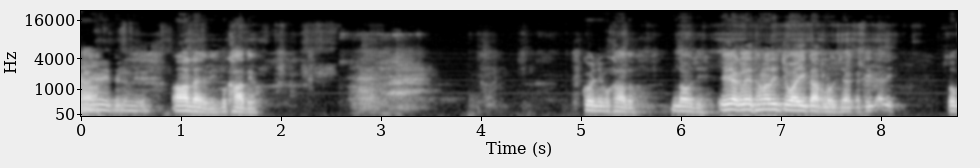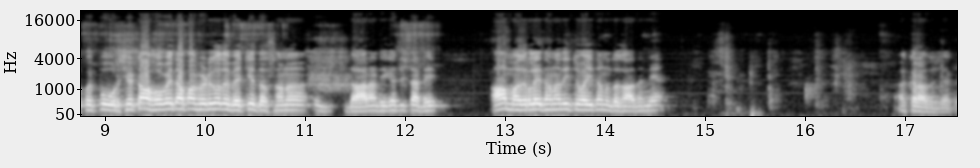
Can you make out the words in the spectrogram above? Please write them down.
ਜਾਓ ਇੱਧਰ ਨੂੰ ਵੀਰੇ। ਆ ਲੈ ਵੀ ਵਿਖਾ ਦਿਓ। ਕੋਈ ਨਹੀਂ ਵਿਖਾ ਦਿਓ। ਲਓ ਜੀ ਇਹ ਅਗਲੇ ਥਾਣਾ ਦੀ ਚਵਾਈ ਕਰ ਲਓ ਚੈੱਕ ਠੀਕ ਆ ਜੀ? ਸੋ ਕੋਈ ਭੂਰ ਛਿੱਟਾ ਹੋਵੇ ਤਾਂ ਆਪਾਂ ਵੀਡੀਓ ਦੇ ਵਿੱਚ ਹੀ ਦੱਸਣ ਦਾਰਾਂ ਠੀਕ ਆ ਜੀ ਤੁਹਾਡੇ। ਆ ਮਗਰਲੇ ਥਾਣਾ ਦੀ ਚਵਾਈ ਤੁਹਾਨੂੰ ਦਿਖਾ ਦਿੰਦੇ ਆ। ਆ ਕਰਾ ਦਿਓ ਚੈੱਕ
